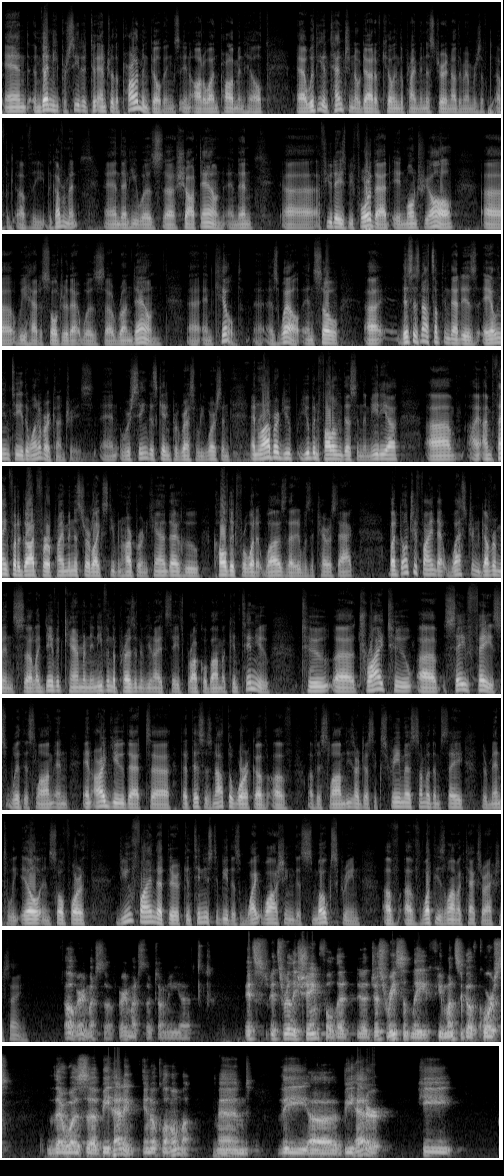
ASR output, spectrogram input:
And, and, then he proceeded to enter the Parliament buildings in Ottawa and Parliament Hill uh, with the intention, no doubt, of killing the Prime Minister and other members of, of, the, of the, the government. And then he was uh, shot down. And then uh, a few days before that, in Montreal, we had a soldier that was run down and killed as well. And so uh, this is not something that is alien to either one of our countries. And we're seeing this getting progressively worse. And, and Robert, you, you've been following this in the media. Um, I, am thankful to God for a prime minister like Stephen Harper in Canada who called it for what it was, that it was a terrorist act. But don't you find that Western governments uh, like David Cameron and even the President of the United States, Barack Obama, continue to uh, try to uh, save face with Islam and, and argue that, uh, that this is not the work of, of of Islam. These are just extremists. Some of them say they're mentally ill and so forth. Do you find that there continues to be this whitewashing, this smokescreen of, of what the Islamic texts are actually saying? Oh, very much so. Very much so, Tony. Uh, it's it's really shameful that uh, just recently, a few months ago, of course, there was a beheading in Oklahoma, mm-hmm. and the uh, beheader he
